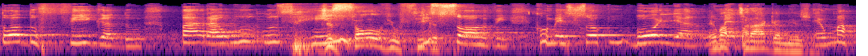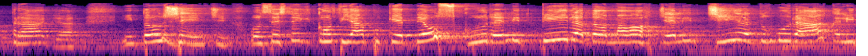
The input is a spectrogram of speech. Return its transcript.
todo o fígado para o- os rins. Dissolve o fígado. Dissolve. Começou com bolha. É uma médico- praga mesmo. É uma praga. Então, gente, vocês têm que confiar, porque Deus cura, Ele tira da morte, Ele tira do buraco, Ele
